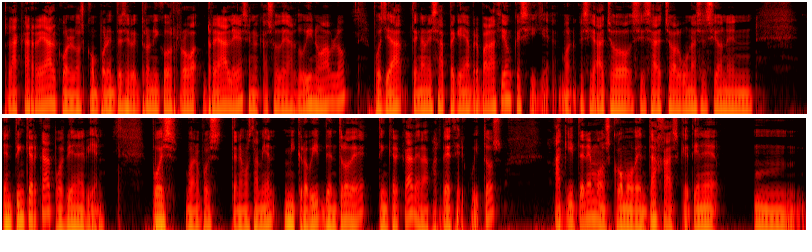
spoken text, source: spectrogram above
placa real con los componentes electrónicos reales, en el caso de Arduino hablo, pues ya tengan esa pequeña preparación que si, bueno, que si ha hecho, si se ha hecho alguna sesión en, en Tinkercad, pues viene bien. Pues, bueno, pues tenemos también microbit dentro de Tinkercad en la parte de circuitos. Aquí tenemos como ventajas que tiene mm,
